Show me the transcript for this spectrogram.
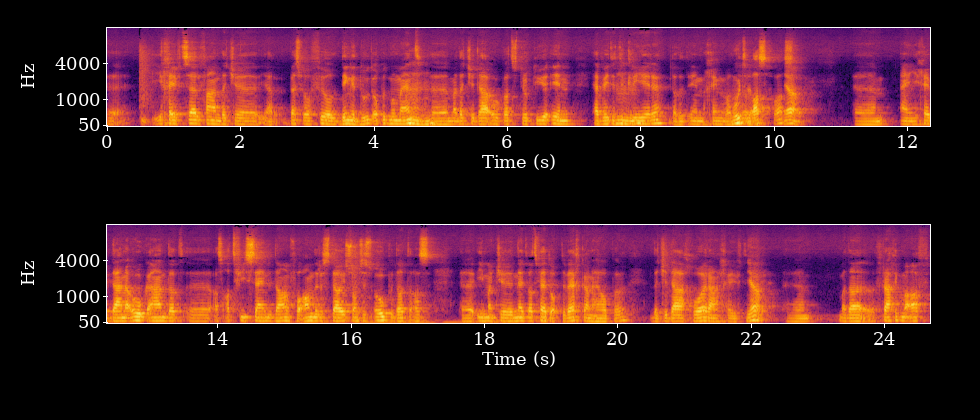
uh, je geeft zelf aan dat je ja, best wel veel dingen doet op het moment, mm -hmm. uh, maar dat je daar ook wat structuur in hebt weten te mm -hmm. creëren, dat het in het begin wat Moet lastig was. Ja. Um, en je geeft daarna ook aan dat als advies zijnde dan voor anderen, stel je soms eens open dat als iemand je net wat verder op de weg kan helpen, dat je daar gehoor aan geeft. Ja. Uh, maar dan vraag ik me af,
